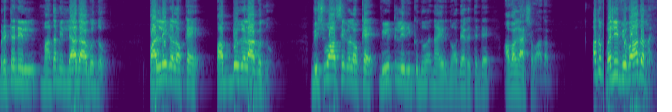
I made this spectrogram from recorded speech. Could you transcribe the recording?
ബ്രിട്ടനിൽ മതമില്ലാതാകുന്നു. പള്ളികളൊക്കെ പബ്ബുകളാകുന്നു. വിശ്വാസികളൊക്കെ വീട്ടിലിരിക്കുന്നു എന്നായിരുന്നു അദ്ദേഹത്തിന്റെ അവകാശവാദം. അത് വലിയ വിവാദമായി.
